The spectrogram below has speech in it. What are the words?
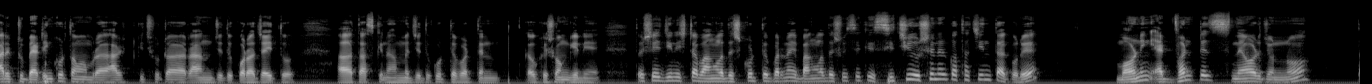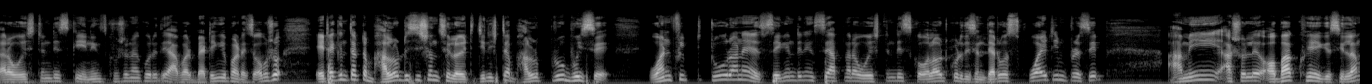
আর একটু ব্যাটিং করতাম আমরা, আর কিছুটা রান যদি করা যাইতো তাসকিন আহমেদ যদি করতে পারতেন কাউকে সঙ্গে নিয়ে। তো সেই জিনিসটা বাংলাদেশ করতে পারে নাই। বাংলাদেশ হয়েছে কি সিচুয়েশনের কথা চিন্তা করে মর্নিং অ্যাডভান্টেজ নেওয়ার জন্য তারা ওয়েস্ট ইন্ডিজকে ইনিংস ঘোষণা করে দিয়ে আবার ব্যাটিংয়ে পাঠিয়েছে অবশ্য এটা কিন্তু একটা ভালো ডিসিশন ছিল। এই জিনিসটা ভালো প্রুভ হয়েছে ওয়ান ফিফটি টু রানে সেকেন্ড ইনিংসে আপনারা ওয়েস্ট ইন্ডিজকে অল আউট করে দিয়েছেন। দ্যাট ওয়াজ কোয়াইট ইমপ্রেসিভ আমি আসলে অবাক হয়ে গেছিলাম।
